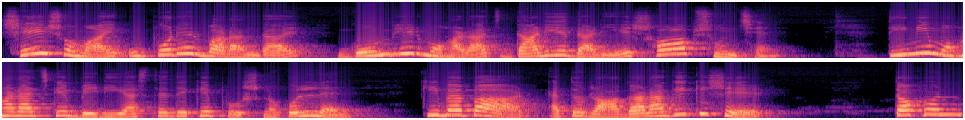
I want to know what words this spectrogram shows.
সেই সময় উপরের বারান্দায় গম্ভীর মহারাজ দাঁড়িয়ে দাঁড়িয়ে সব শুনছেন। তিনি মহারাজকে বেরিয়ে আসতে দেখে প্রশ্ন করলেন, কি ব্যাপার? এত রাগারাগি কিসের? তখন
